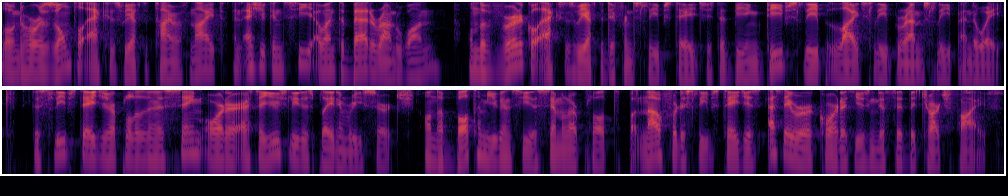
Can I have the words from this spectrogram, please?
Along the horizontal axis we have the time of night, and as you can see I went to bed around 1. On the vertical axis we have the different sleep stages, that being deep sleep, light sleep, REM sleep and awake. The sleep stages are plotted in the same order as they're usually displayed in research. On the bottom you can see a similar plot, but now for the sleep stages as they were recorded using the Fitbit Charge 5.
